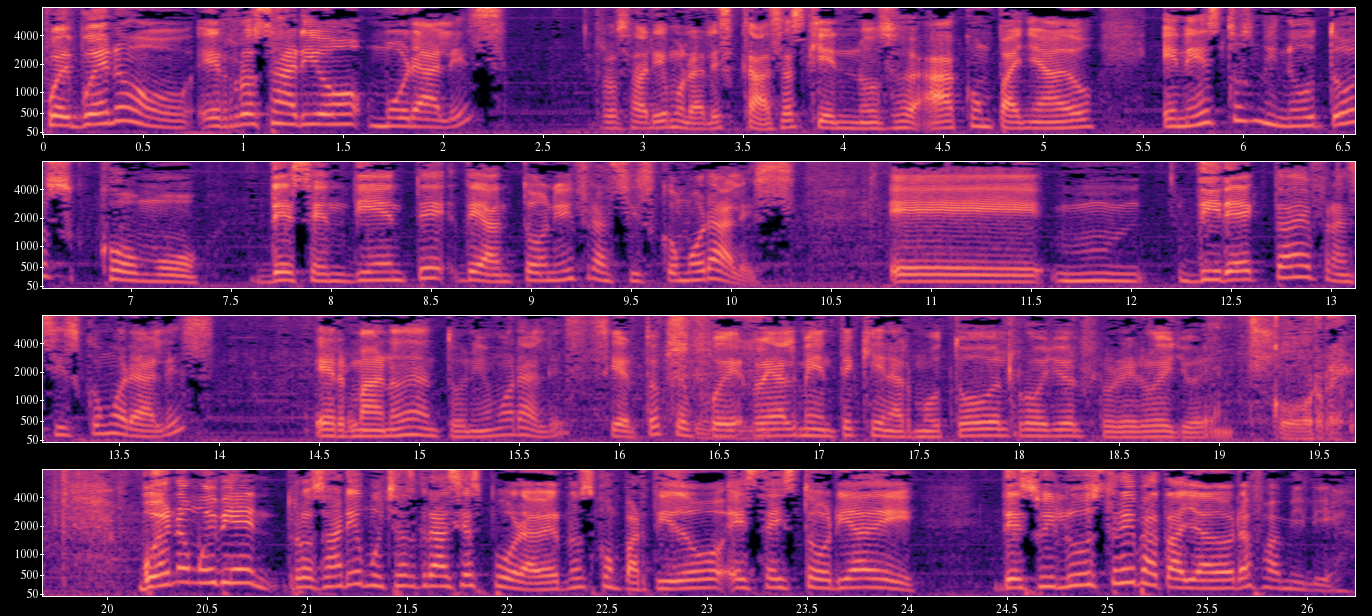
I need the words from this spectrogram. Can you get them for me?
Pues bueno, es Rosario Morales, Rosario Morales Casas, quien nos ha acompañado en estos minutos como descendiente de Antonio y Francisco Morales. Eh, mm, directa de Francisco Morales, hermano de Antonio Morales, ¿cierto? Que Sí. fue realmente quien armó todo el rollo del florero de Llorente. Correcto. Bueno, muy bien. Rosario, muchas gracias por habernos compartido esta historia de, de su ilustre y batalladora familia.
